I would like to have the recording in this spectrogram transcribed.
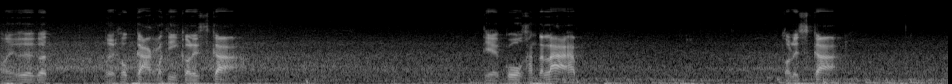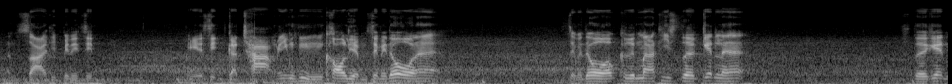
นอยเออร์ก็เปิดเข้ากลางมาที่กอริสกาเตียโกคันตาล่าครับกอริสกาด้านซ้ายที่เปริสิตเปริสิตกระชากนี่อื้อเข้าเหลี่ยมเซเมโดนะฮะเซเมโดครับคืนมาที่สเตอร์เกนเลยฮะสเตอร์เกน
